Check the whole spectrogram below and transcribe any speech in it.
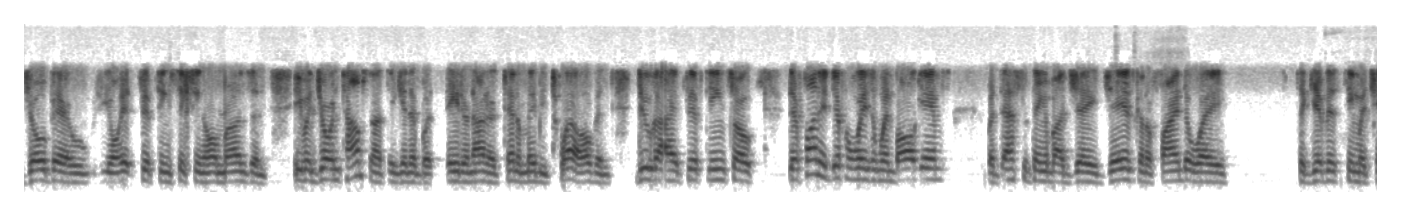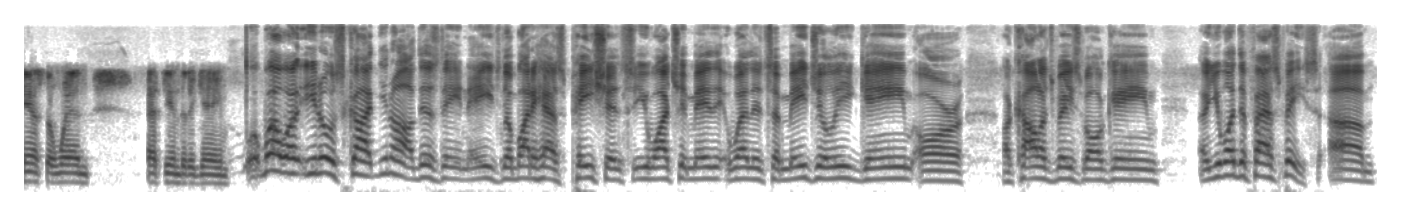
Jobert, who you know hit 15, 16 home runs, and even Jordan Thompson, I think in it, but eight or nine or ten or maybe twelve, and Dugas had 15. So they're finding different ways to win ball games. But that's the thing about Jay. Jay is going to find a way to give his team a chance to win at the end of the game. Well, well, you know, Scott, you know how this day and age, nobody has patience. You watch it, whether it's a major league game or a college baseball game, uh, you want the fast pace. Um,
